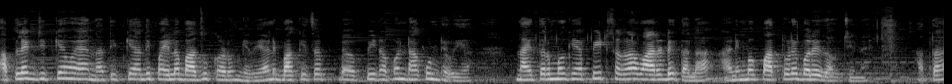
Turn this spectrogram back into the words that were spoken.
आपल्या जितक्या वया ना तितक्या आधी पहिला बाजू काढून घेऊया आणि बाकीचं पीठ आपण ढाकून ठेवूया. नाहीतर मग ह्या पीठ सगळा वारडेत आला आणि मग पातोळे बरे जाऊचे नाही आता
